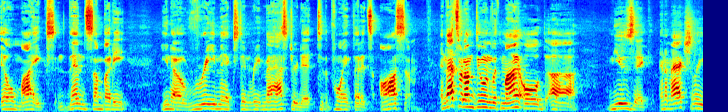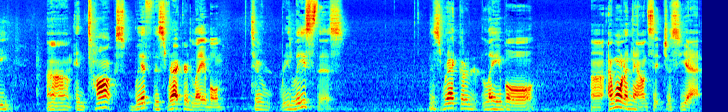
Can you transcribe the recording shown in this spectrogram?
ill mics, and then somebody you know remixed and remastered it to the point that it's awesome. And that's what I'm doing with my old uh, music. And I'm actually um, in talks with this record label to release this. This record label, uh, I won't announce it just yet,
